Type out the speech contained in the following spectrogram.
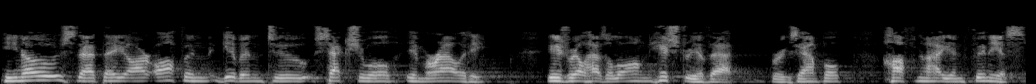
He knows that they are often given to sexual immorality. Israel has a long history of that. For example, Hophni and Phinehas,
